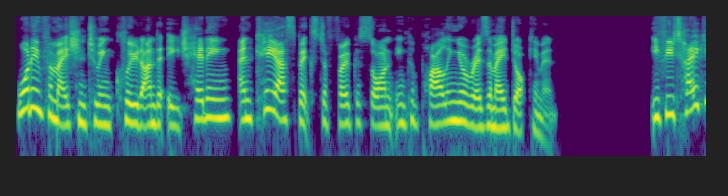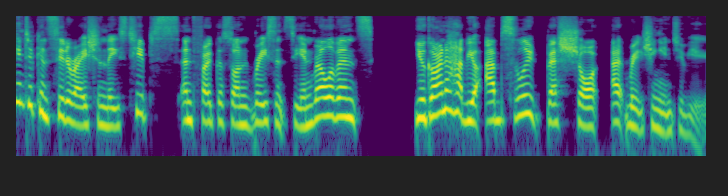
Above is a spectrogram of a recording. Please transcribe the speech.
what information to include under each heading, and key aspects to focus on in compiling your resume document. If you take into consideration these tips and focus on recency and relevance, you're going to have your absolute best shot at reaching interview.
